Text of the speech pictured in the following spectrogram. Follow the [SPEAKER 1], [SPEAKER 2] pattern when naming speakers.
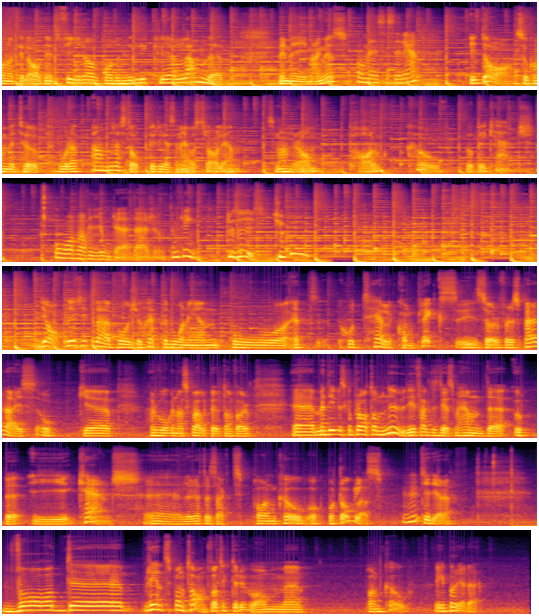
[SPEAKER 1] Välkomna till avsnitt 4 av podden Det Lyckliga Landet. Med mig Magnus.
[SPEAKER 2] Och mig Cecilia.
[SPEAKER 1] Idag så kommer vi ta upp vårt andra stopp i resan i Australien. Som handlar om Palm Cove uppe i Cairns.
[SPEAKER 2] Och vad vi gjorde där runt omkring.
[SPEAKER 1] Precis, tjoho! Ja, nu sitter vi här på 26 våningen på ett hotellkomplex i Surfers Paradise och eh, hör vågorna skvalpa utanför. Eh, men det vi ska prata om nu det är faktiskt det som hände uppe i Cairns. Eh, eller rättare sagt Palm Cove och Port Douglas tidigare. Vad, rent spontant, vad tyckte du om Palm Cove? Vi börjar där.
